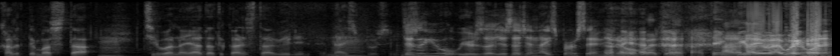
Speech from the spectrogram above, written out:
karate master, Mm. Chiba Nayada, that kind of stuff. Really nice Mm. person. Just like you, you're so, you're such a nice person, you know. Yeah. But uh, Thank I, you. I, I wouldn't want.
